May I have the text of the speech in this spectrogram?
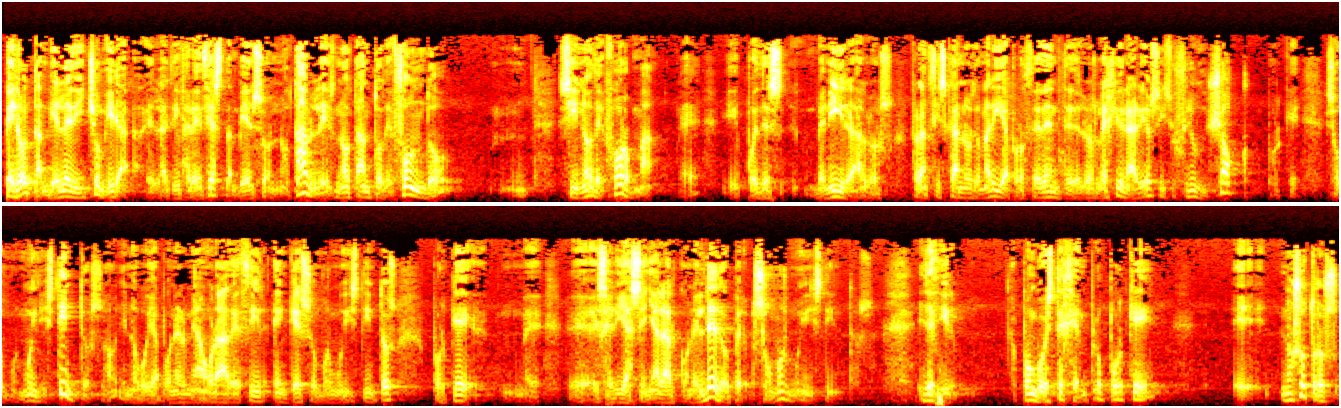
pero también le he dicho, mira, las diferencias también son notables, no tanto de fondo, sino de forma. ¿eh? Y puedes venir a los franciscanos de María procedente de los legionarios y sufrir un shock, porque somos muy distintos, ¿no? Y no voy a ponerme ahora a decir en qué somos muy distintos, porque eh, eh, sería señalar con el dedo, pero somos muy distintos. Es decir, pongo este ejemplo porque nosotros,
